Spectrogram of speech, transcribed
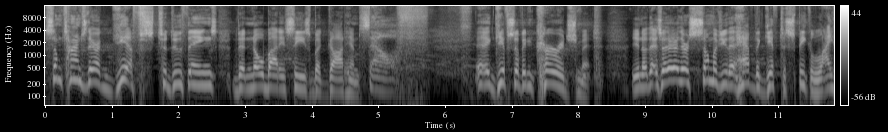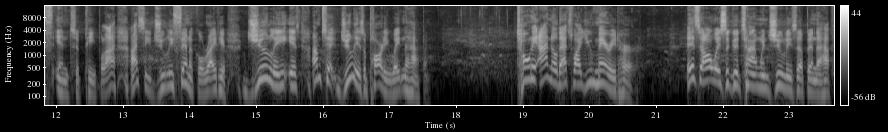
Sometimes there are gifts to do things that nobody sees but God Himself. Uh, gifts of encouragement. You know, so there, there are some of you that have the gift to speak life into people. I, I see Julie Finnicle right here. Julie is, I'm Julie is a party waiting to happen. Tony, I know that's why you married her. It's always a good time when Julie's up in the house.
